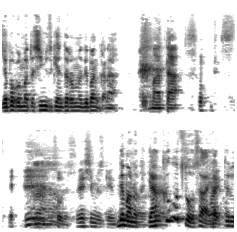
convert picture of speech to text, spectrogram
やっぱこれまた清水健太郎の出番かな。また。そうですね。うんそうですね。清水健太でもあの、薬物をさ、はいやってる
